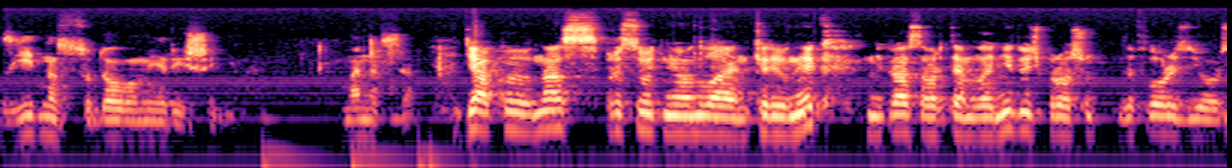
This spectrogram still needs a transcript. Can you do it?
згідно з судовими рішеннями. У мене все. Дякую. У нас присутній онлайн керівник Некрасов Артем Леонідович. Прошу. The floor is yours.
